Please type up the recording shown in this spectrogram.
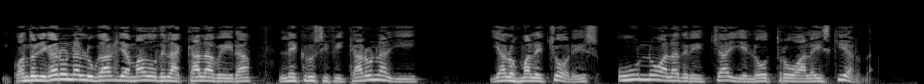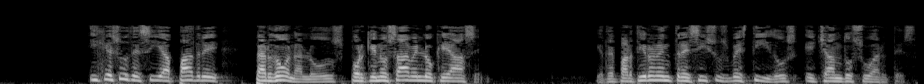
Y cuando llegaron al lugar llamado de la calavera, le crucificaron allí, y a los malhechores, uno a la derecha y el otro a la izquierda. Y Jesús decía, Padre, perdónalos, porque no saben lo que hacen. Y repartieron entre sí sus vestidos, echando suertes.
